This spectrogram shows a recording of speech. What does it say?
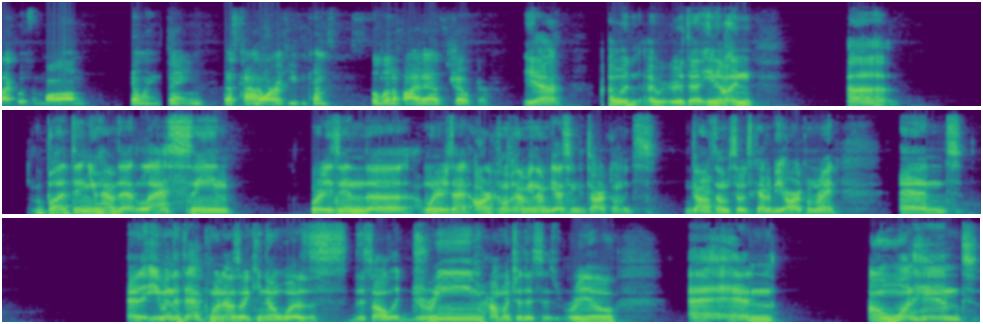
like with the mom killing scene, that's kind of where he becomes solidified as Joker. Yeah, I would I would agree with that. You know, and uh, but then you have that last scene where he's in the where he's at Arkham. I mean, I'm guessing it's Arkham. It's Gotham, so it's got to be Arkham, right? And and even at that point, I was like, you know, was this all a dream? How much of this is real? A- And on one hand,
